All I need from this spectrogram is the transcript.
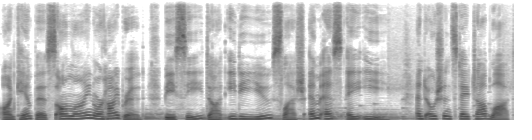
on campus, online, or hybrid. bc.edu slash MSAE. And Ocean State Job Lot,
